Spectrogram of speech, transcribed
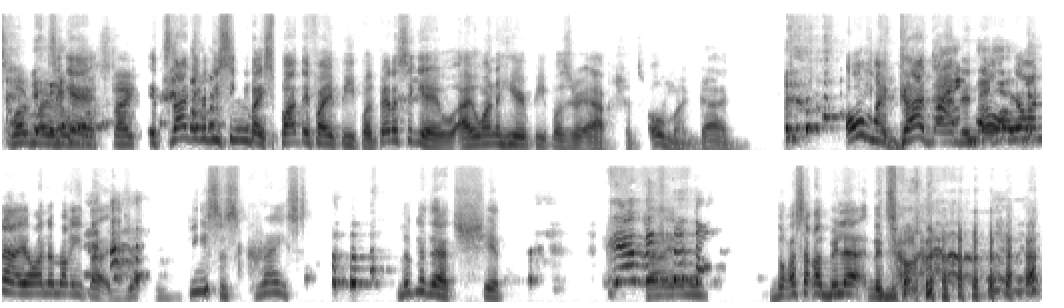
what my room looks like? It's not gonna be seen by Spotify people, pero sige, I want to hear people's reactions. Oh my God. Oh my God, Andren. No, ayoko na, ayoko na makita. Jo- Jesus Christ. Look at that shit. Grabe Tangina. Doon ka sa kabila. The joke lang.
